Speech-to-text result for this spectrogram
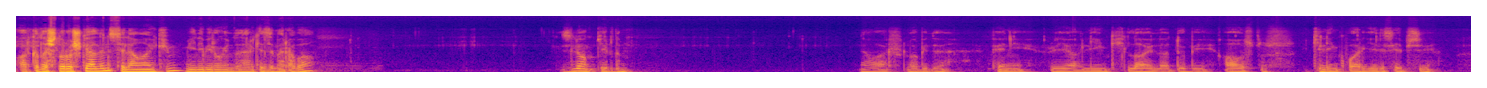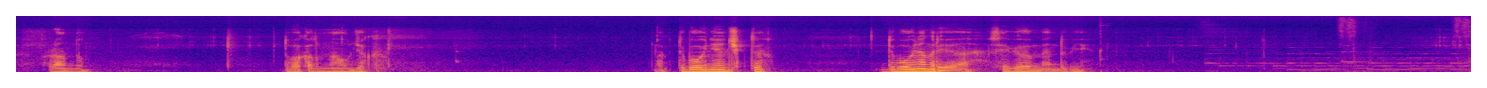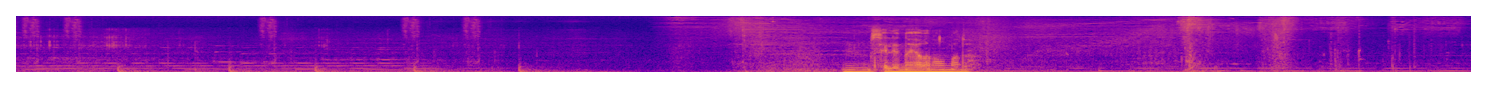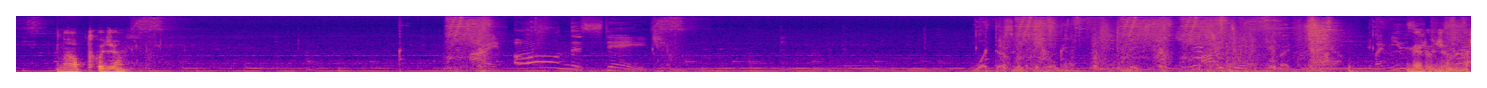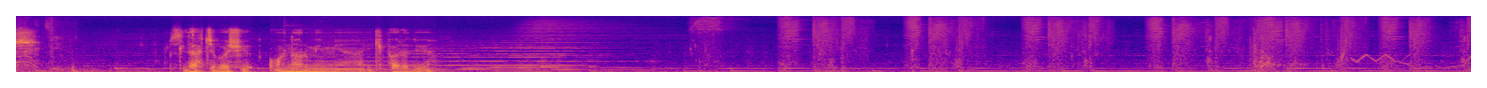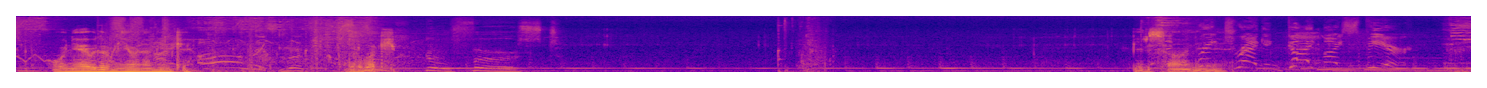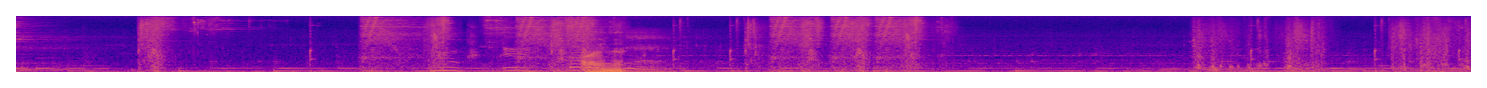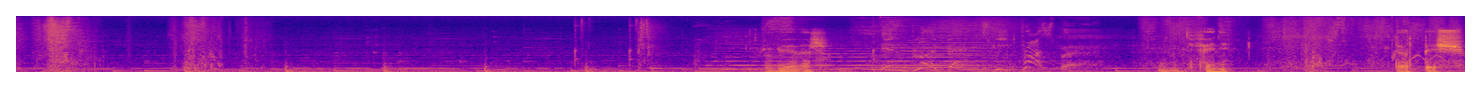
Arkadaşlar hoş geldiniz. Selamünaleyküm. Yeni bir oyundan herkese merhaba. Zilong girdim. Ne var lobide? Penny, Ria, Link, Layla, Dubi, Ağustos. İki Link var. Gerisi hepsi random. Dur bakalım ne olacak. Bak Dubi oynayan çıktı. Dubi oynanır ya. Seviyorum ben Dubi'yi. Hmm, Selena yalan olmadı. Ne yaptık hocam? Ver hocam ver. Silahçı başı oynar mıyım ya? İki para diyor. Oynayabilirim. Niye oynamayayım ki? Dur bakayım. Feni. 4-5.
